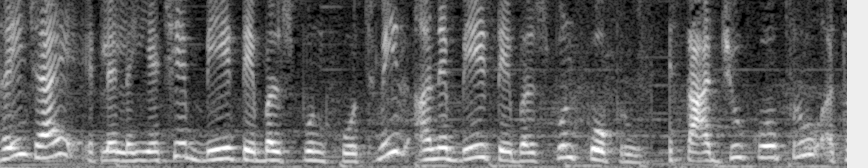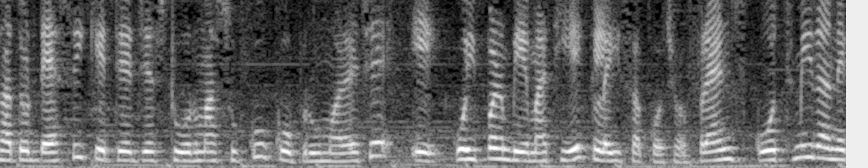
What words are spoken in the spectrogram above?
થઈ જાય એટલે લઈએ છીએ બે ટેબલ સ્પૂન કોથમીર અને બે ટેબલ સ્પૂન કોપરું તાજું કોપરું અથવા તો ડેસિકેટેડ જે સ્ટોરમાં સૂકું કોપરું મળે છે, એ કોઈ પણ બેમાંથી એક લઈ શકો છો. ફ્રેન્ડ્સ, કોથમીર અને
